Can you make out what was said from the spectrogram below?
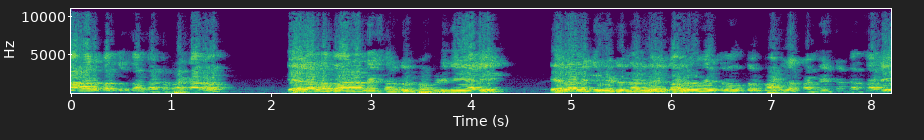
ఆహార భద్రత చట్ట ప్రకారం డీలర్ల ద్వారానే సరుకులు పంపిణీ చేయాలి. డీలర్లకి ఏడున్నర వేలు గౌరవ వేతనంతో పాటుగా కమిషనర్ పెంచాలి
